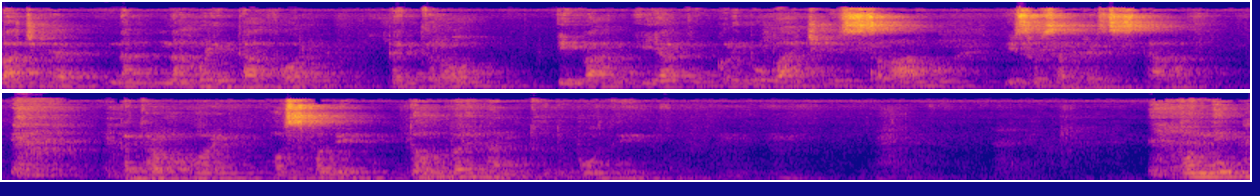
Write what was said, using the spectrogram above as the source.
Бачите, на, на горі Тавор Петро, Іван і Яків, коли побачили славу Ісуса Христа, Петро говорить, Господи, добре нам тут бути. Вони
